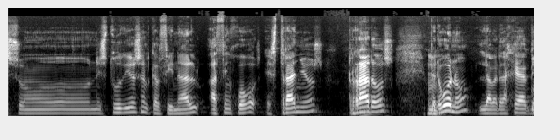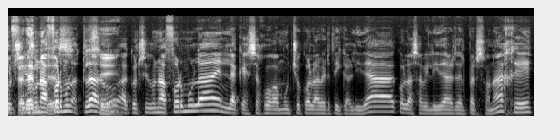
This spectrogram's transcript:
son estudios en que al final hacen juegos extraños, raros, pero bueno, la verdad es que ha conseguido una fórmula, claro, Sí. ha conseguido una fórmula en la que se juega mucho con la verticalidad, con las habilidades del personaje,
